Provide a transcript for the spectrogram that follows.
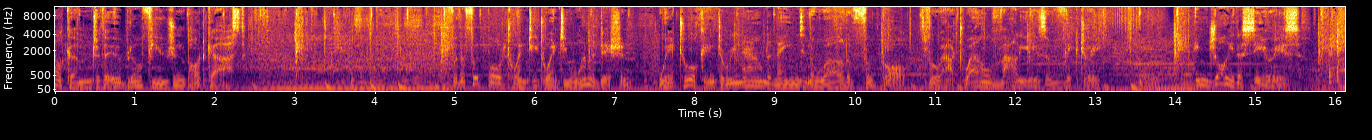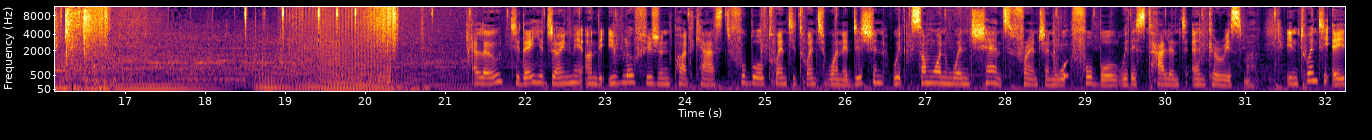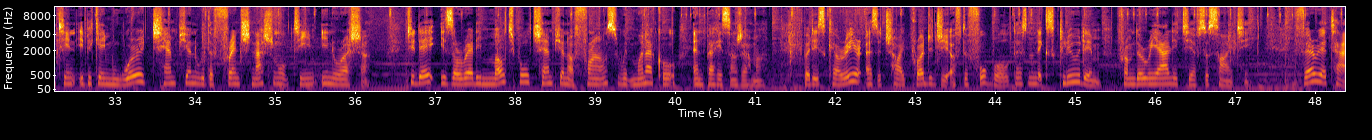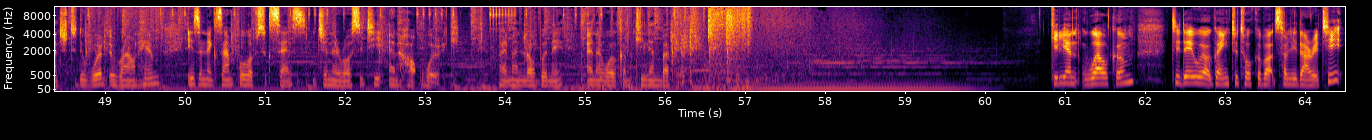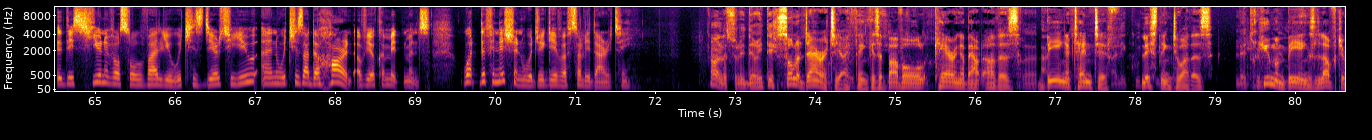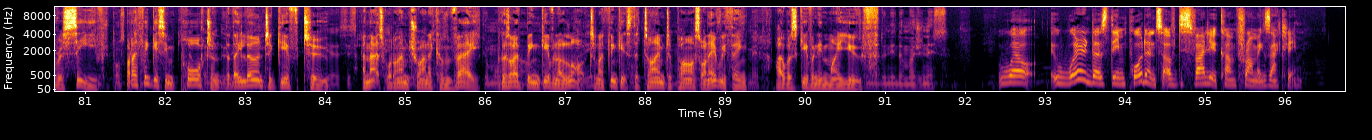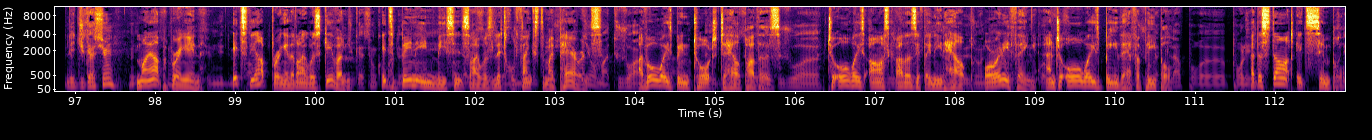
Welcome to the Hublot Fusion podcast. For the Football 2021 edition, we're talking to renowned names in the world of football through our 12 values of victory. Enjoy the series. Hello, today you join me on the Hublot Fusion podcast Football 2021 edition with someone who enchants French and football with his talent and charisma. In 2018, he became world champion with the French national team in Russia. Today, he's already multiple champion of France with Monaco and Paris Saint-Germain. But his career as a child prodigy of the football does not exclude him from the reality of society very attached to the world around him, is an example of success, generosity, and hard work. I'm Anne-Laure Bonnet, and I welcome Kylian Mbappé. Kylian, welcome. Today we are going to talk about solidarity, this universal value which is dear to you and which is at the heart of your commitments. What definition would you give of solidarity? Solidarity, I think, is above all caring about others, being attentive, listening to others. Human beings love to receive, but I think it's important that they learn to give too. And that's what I'm trying to convey, because I've been given a lot, and I think it's the time to pass on everything I was given in my youth. Well, where does the importance of this value come from exactly? My upbringing. It's the upbringing that I was given. It's been in me since I was little, thanks to my parents. I've always been taught to help others, euh, to always ask others if they need help or anything, and to always be there for people. euh, At the start, it's simple.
